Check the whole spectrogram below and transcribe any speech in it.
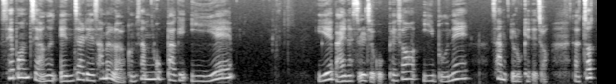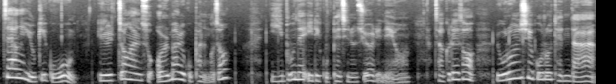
세 번째 항은 n자리에 3을 넣어요. 그럼 3 곱하기 2의 2의 마이너스 1 제곱해서 2분의 3 이렇게 되죠. 자, 첫째 항이 6이고 일정한 수 얼마를 곱하는 거죠? 2분의 1이 곱해지는 수열이네요. 자, 그래서 이런 식으로 된다.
